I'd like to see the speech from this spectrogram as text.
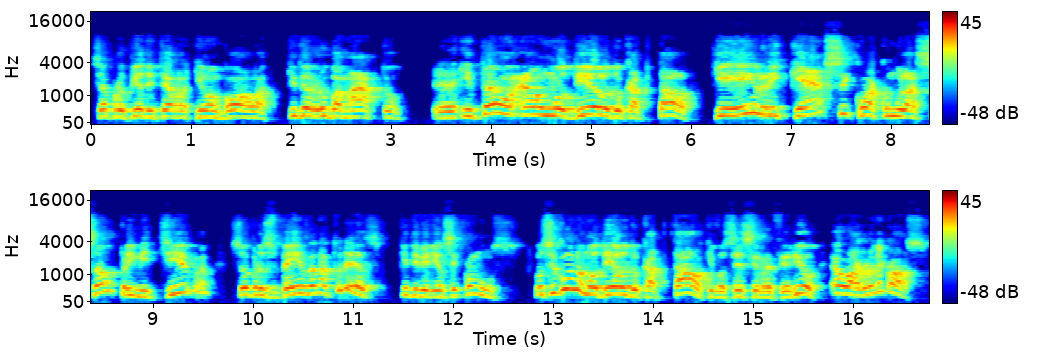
se apropria de terra quilombola, que derruba mato. É, então, é um modelo do capital que enriquece com a acumulação primitiva sobre os bens da natureza, que deveriam ser comuns. O segundo modelo do capital que você se referiu é o agronegócio.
